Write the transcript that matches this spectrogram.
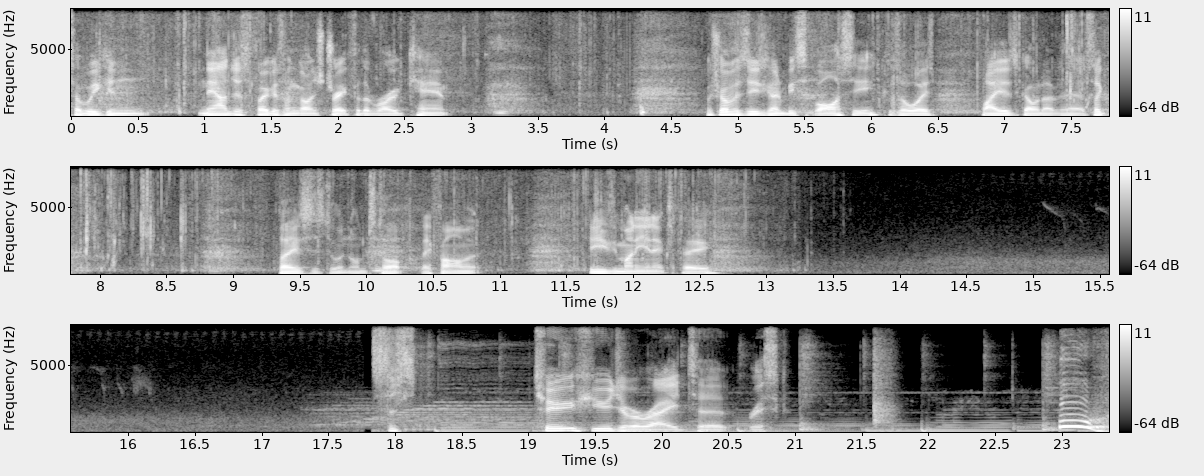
So we can now just focus on going straight for the road camp. Which obviously is going to be spicy, because always players going over there. It's like players just do it non-stop. They farm it. Easy money and XP. It's just too huge of a raid to risk. Woo!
